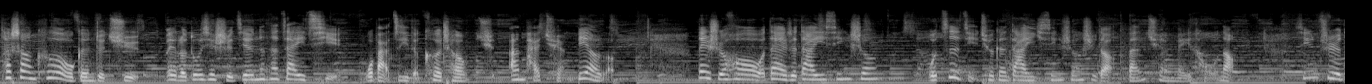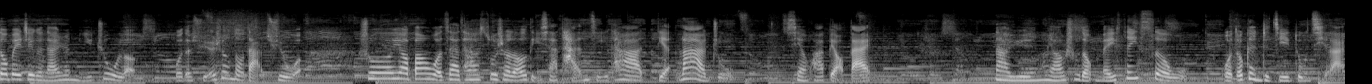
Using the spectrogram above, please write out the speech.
他上课我跟着去，为了多些时间跟他在一起，我把自己的课程全安排全变了。那时候我带着大一新生，我自己却跟大一新生似的完全没头脑，心智都被这个男人迷住了。我的学生都打趣我说要帮我在他宿舍楼底下弹吉他、点蜡烛、献花表白。那云描述的眉飞色舞。我都跟着激动起来，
